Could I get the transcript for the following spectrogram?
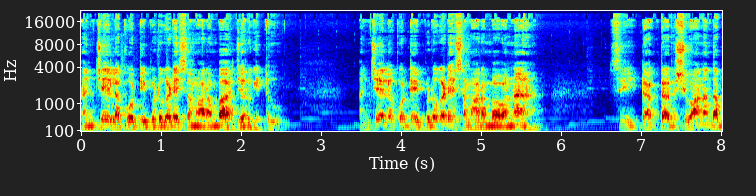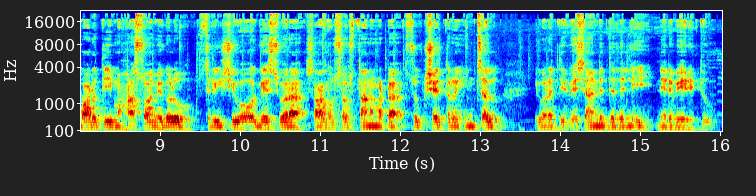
ಅಂಚೆ ಲಕೋಟಿ ಬಿಡುಗಡೆ ಸಮಾರಂಭ ಜರುಗಿತು. ಅಂಚೆ ಲಕೋಟಿ ಬಿಡುಗಡೆ ಸಮಾರಂಭವನ್ನು ಶ್ರೀ ಡಾಕ್ಟರ್ ಶಿವಾನಂದ ಭಾರತಿ ಮಹಾಸ್ವಾಮಿಗಳು ಶ್ರೀ ಶಿವಯೋಗೇಶ್ವರ ಸಾಧು ಸಂಸ್ಥಾನ ಮಠ ಸುಕ್ಷೇತ್ರ ಇಂಚಲ್ ಇವರ ದಿವ್ಯ ಸಾನ್ನಿಧ್ಯದಲ್ಲಿ ನೆರವೇರಿತು.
